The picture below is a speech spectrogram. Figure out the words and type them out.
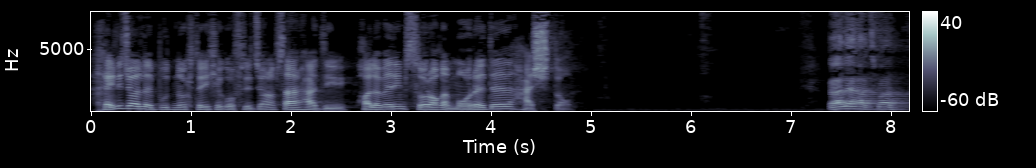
خیلی جالب بود نکته ای که گفتید جناب سرحدی. حالا بریم سراغ مورد هشتم. بله حتما.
